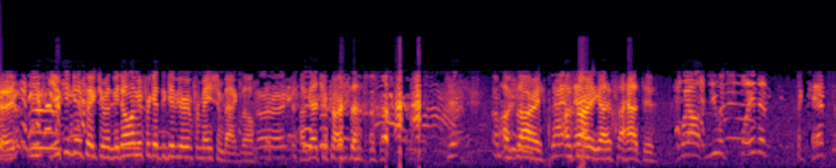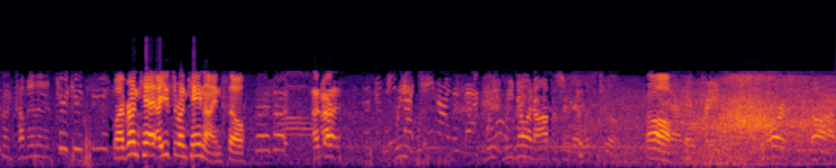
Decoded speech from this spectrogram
tape. you, you can get a picture with me. Don't let me forget to give your information back, though. All right. I've got your card stuff. I'm I'm sorry. That- I'm that- sorry, guys. I had to. Well, you explained it. The cat's gonna come in and kitty kitty kitty. Well, I run. cat. I used to run canine, so. I thought, We, we we know an officer that was killed. Oh. Yeah, they were trained horse dog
